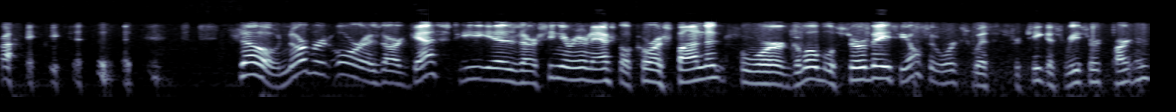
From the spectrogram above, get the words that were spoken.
right. so Norbert Ore is our guest. He is our senior international correspondent for Global Surveys. He also works with Strategas Research Partners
